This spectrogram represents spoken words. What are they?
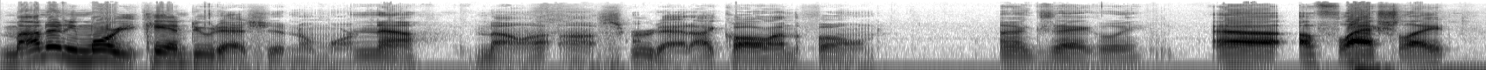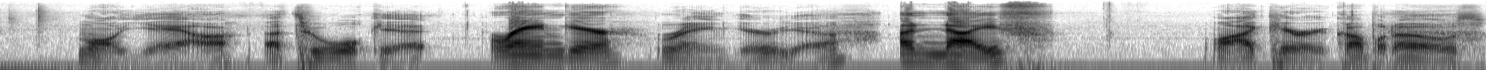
Not anymore. You can't do that shit no more. No. No, uh-uh. Screw that. I call on the phone. Exactly. Uh, a flashlight, Oh yeah, a toolkit, rain gear, rain gear. Yeah. a knife, Well, I carry a couple of those.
